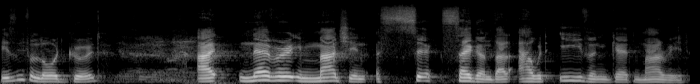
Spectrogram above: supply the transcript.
Isn't the Lord good? I never imagined a second that I would even get married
